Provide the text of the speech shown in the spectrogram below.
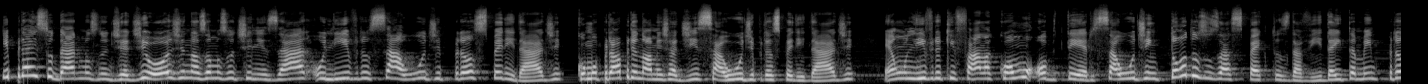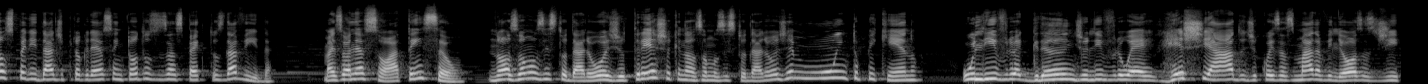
E para estudarmos no dia de hoje, nós vamos utilizar o livro Saúde e Prosperidade. Como o próprio nome já diz, Saúde e Prosperidade. É um livro que fala como obter saúde em todos os aspectos da vida e também prosperidade e progresso em todos os aspectos da vida. Mas olha só, atenção! Nós vamos estudar hoje, o trecho que nós vamos estudar hoje é muito pequeno. O livro é grande, o livro é recheado de coisas maravilhosas, de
